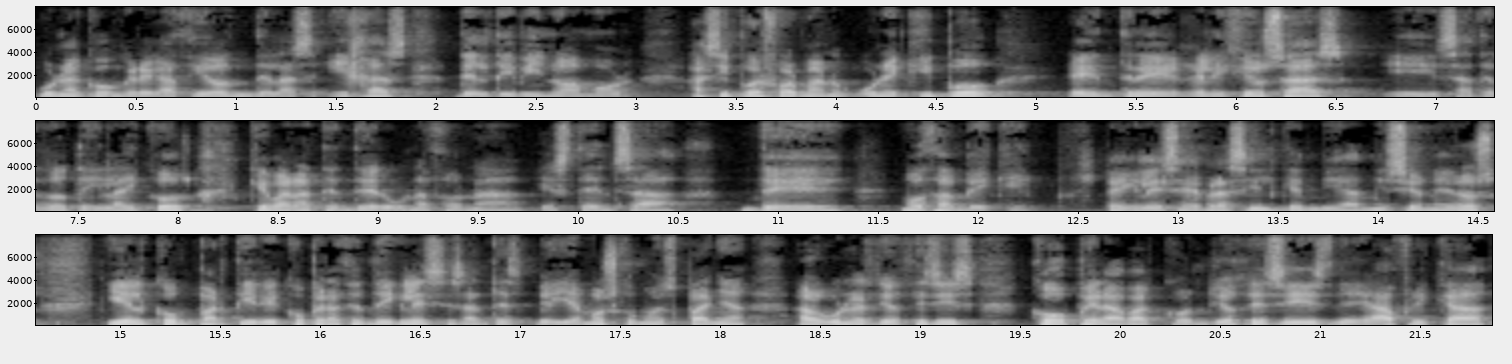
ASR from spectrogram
una congregación de las hijas del divino amor. Así pues forman un equipo entre religiosas y sacerdote y laicos que van a atender una zona extensa de Mozambique la Iglesia de Brasil, que envía misioneros, y el compartir y cooperación de iglesias. Antes veíamos como España, algunas diócesis cooperaba con diócesis de África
